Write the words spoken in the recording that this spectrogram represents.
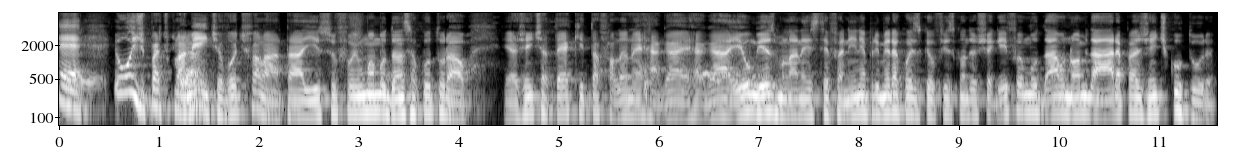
É, eu hoje, particularmente, é. eu vou te falar, tá? Isso foi uma mudança cultural. E a gente até aqui tá falando RH, RH. Eu mesmo lá na Stefanini, a primeira coisa que eu fiz quando eu cheguei foi mudar o nome da área para Gente Cultura.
